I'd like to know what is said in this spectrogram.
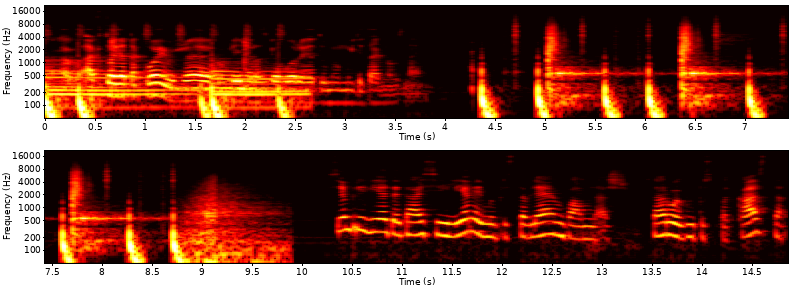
А, а кто я такой, уже во время разговора, я думаю, мы детально узнаем. Всем привет, это Ася и Лера, и мы представляем вам наш второй выпуск подкаста.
